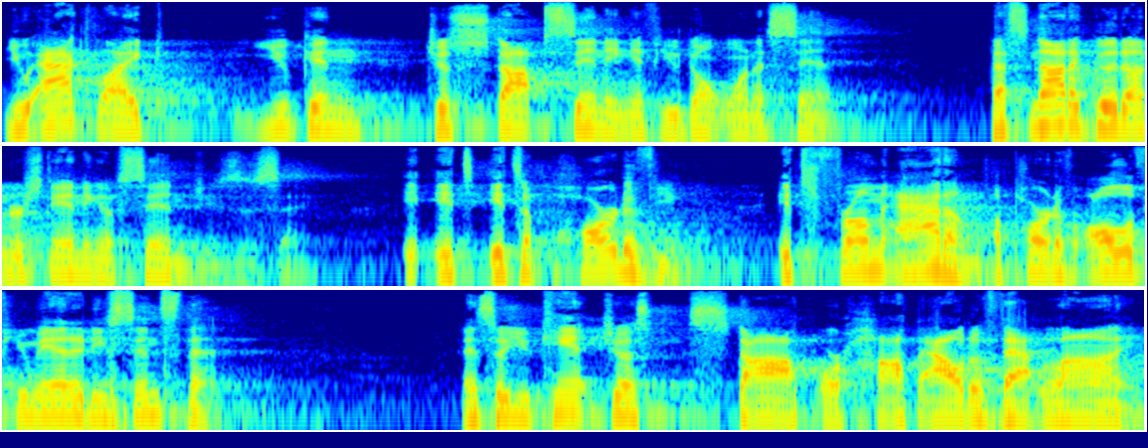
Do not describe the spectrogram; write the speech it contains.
You act like you can just stop sinning if you don't want to sin. That's not a good understanding of sin, Jesus is saying. it's, it's a part of you, it's from Adam, a part of all of humanity since then. And so you can't just stop or hop out of that line.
